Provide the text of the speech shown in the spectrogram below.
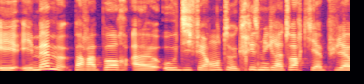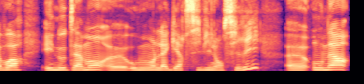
Et, et même par rapport à- aux différentes crises migratoires qu'il y a pu y avoir, et notamment au moment de la guerre civile en Syrie, on a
